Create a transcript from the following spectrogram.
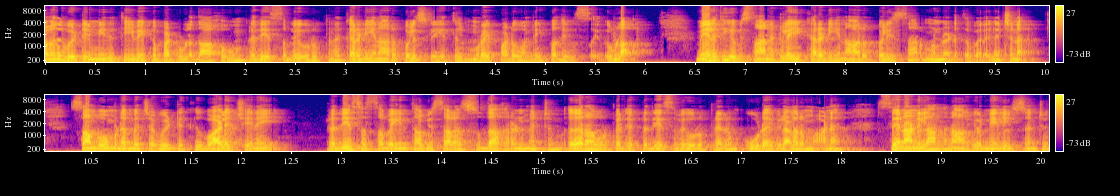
தமது வீட்டின் மீது தீ வைக்கப்பட்டுள்ளதாகவும் பிரதேச சபை உறுப்பினர் கரடியனாறு போலீஸ் நிலையத்தில் முறைப்பாடு ஒன்றை பதிவு செய்துள்ளார். மேலதிக விசாரணைகளை கரடியனாறு போலீசார் முன்னெடுத்து வருகின்றனர். சம்பவம் இடம்பெற்ற வீட்டுக்கு வாழைச்சேனை பிரதேச சபையின் தவிசாளர் சுதாகரன் மற்றும் ஏறாவூர் பெற்ற பிரதேச சபை உறுப்பினரும் ஊடகவியலாளருமான சேனா நிலாந்தன் ஆகியோர் நேரில் சென்று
